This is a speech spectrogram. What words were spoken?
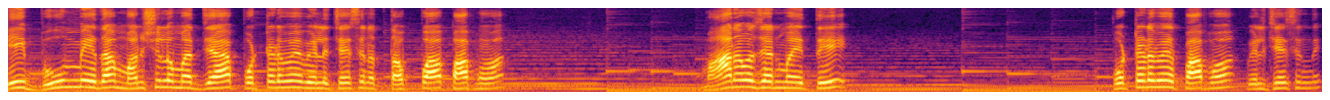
ఈ భూమి మీద మనుషుల మధ్య పుట్టడమే వీళ్ళు చేసిన తప్ప పాపమా? మానవ జన్మ అయితే పుట్టడమే పాపమా వీళ్ళు చేసింది?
